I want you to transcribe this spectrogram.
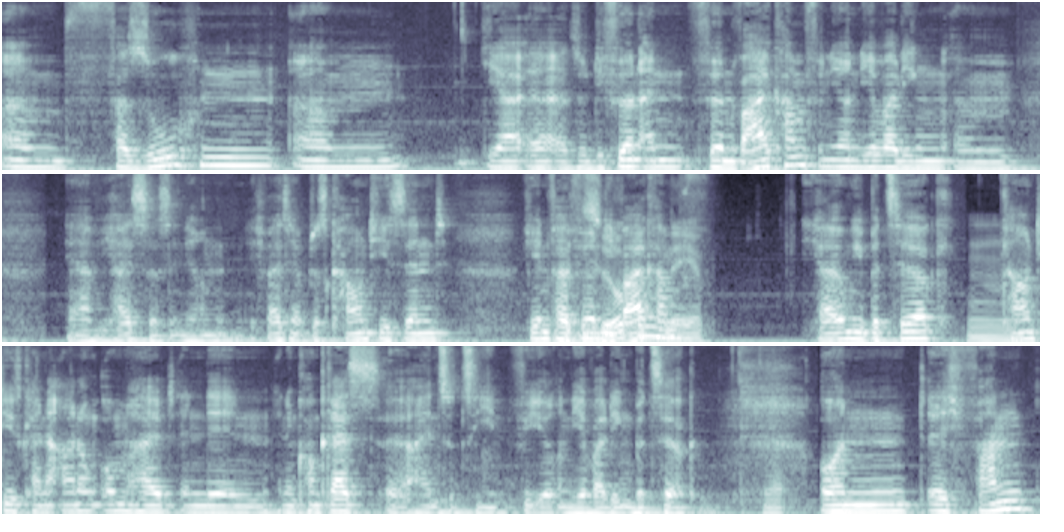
ähm, versuchen, ähm, ja, äh, also die führen einen, führen Wahlkampf in ihren jeweiligen, ähm, ja, wie heißt das, in ihren, ich weiß nicht, ob das Countys sind. Auf jeden Fall führen die Bezirken? Wahlkampf, Nee. ja, irgendwie Bezirk, Hm. Countys, keine Ahnung, um halt in den, in den Kongress äh, einzuziehen für ihren jeweiligen Bezirk. Ja. Und ich fand,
